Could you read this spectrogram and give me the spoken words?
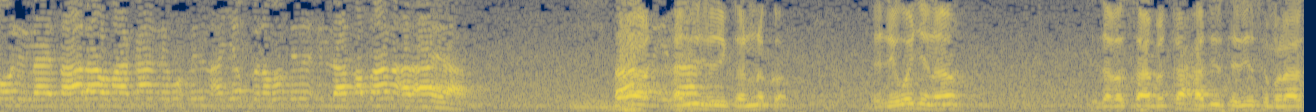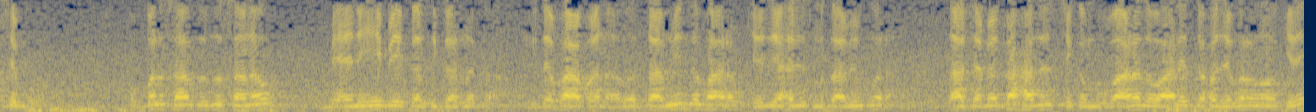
قول الله تعالى وما كان لمؤمن ان يقتل مؤمنا الا خطا الايه نہ کر دیو جنا اذا سابقہ حدیث حدیث سے مناسب ہو۔ بل صاحب تو سنو بیان ہی بے ذکر نہ کا دفاع بنا وہ تامین دفاع چیز حدیث مطابق رہا۔ لا سابقہ حدیث چکم مبارک والد حذیفہ نو کہ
